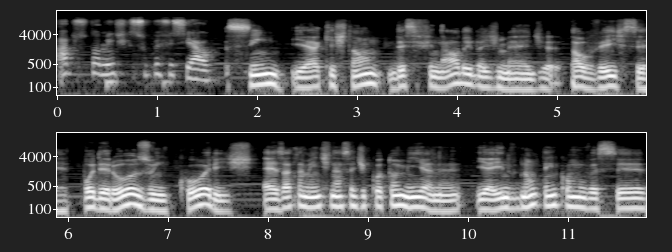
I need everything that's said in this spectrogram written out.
absolutamente superficial. Sim, e é a questão desse final da Idade Média talvez ser poderoso em cores é exatamente nessa dicotomia, né? E aí não tem como você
